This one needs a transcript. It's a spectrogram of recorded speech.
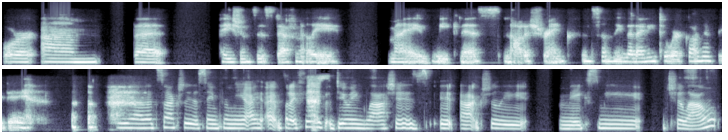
for. Um, that patience is definitely my weakness, not a strength, and something that I need to work on every day. yeah, that's actually the same for me. I, I but I feel like doing lashes it actually makes me chill out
